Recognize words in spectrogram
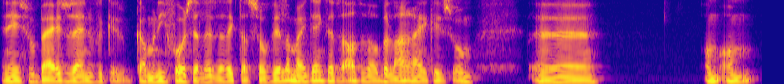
ineens voorbij zou zijn. Of Ik kan me niet voorstellen dat ik dat zou willen. Maar ik denk dat het altijd wel belangrijk is om, eh, om, om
